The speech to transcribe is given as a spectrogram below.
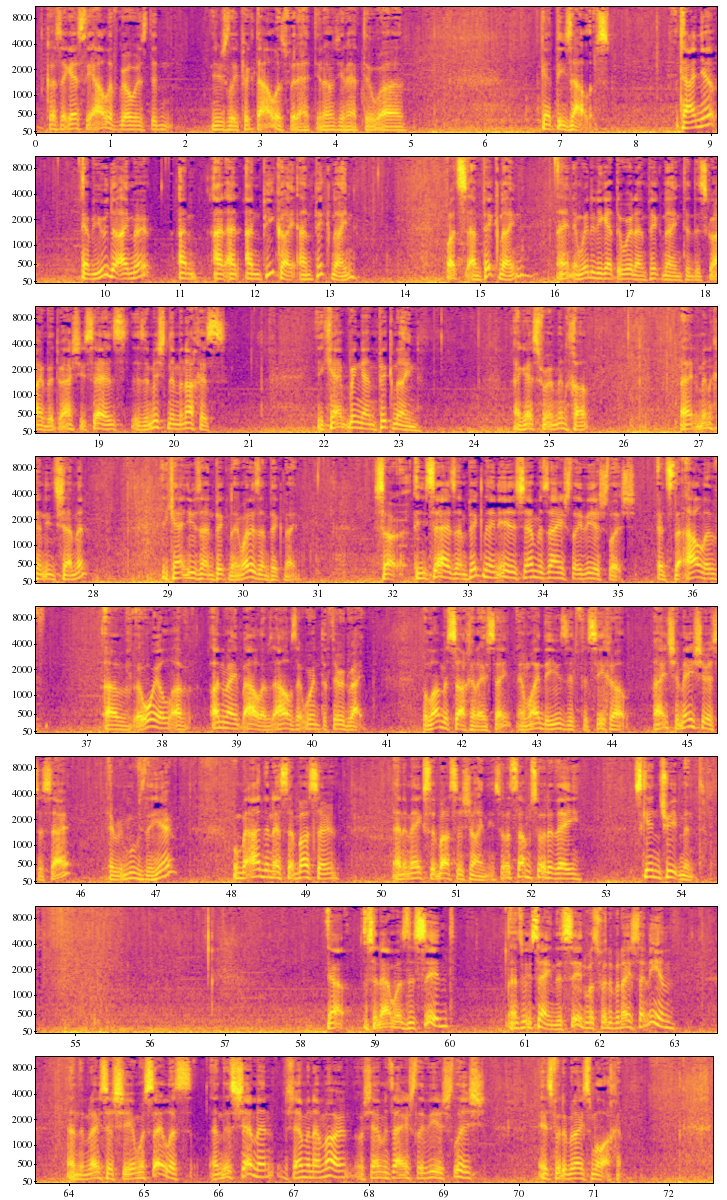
because I guess the olive growers didn't usually pick the olives for that. You know, you'd have to uh, get these olives. Tanya, Rabbi Yehuda Aimer, and and and Pikai, and Piknine. What's and Piknine? Right? And where did he get the word on Piknine to describe it? Rashi says there's a Mishnah Menachas. You can't bring on Piknine. I guess for a mincha, right? Mincha needs shemen. You can't use on Piknine. What is on Piknine? So he says on Piknine is Shem Shlish. It's the olive of the oil of unripe olives, olives that weren't the third ripe. I say, and why they use it for sicha? Right, shemeshir is a It removes the hair, basar, and it makes the basar shiny. So it's some sort of a skin treatment. Yeah, so that was the sid. That's what he's saying. The sid was for the bnei saniyim and the Mreis Hashir was sailors. And this Shemen, Shemen Amar, or Shemen Zayish Levi Shlish, is for the Bnei Malachim.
